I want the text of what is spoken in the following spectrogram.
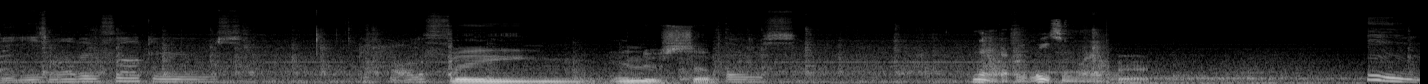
These motherfuckers. All the f***ers. Man, got the elite somewhere. Hmm.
